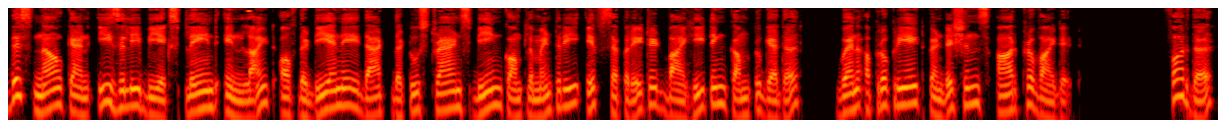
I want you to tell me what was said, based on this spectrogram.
This now can easily be explained in light of the DNA that the two strands being complementary if separated by heating come together when appropriate conditions are provided. Further,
